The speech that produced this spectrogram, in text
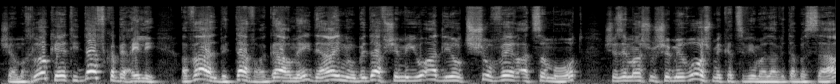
שהמחלוקת היא דווקא בעלי אבל בתו רגרמי דהיינו בדף שמיועד להיות שובר עצמות שזה משהו שמראש מקצבים עליו את הבשר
